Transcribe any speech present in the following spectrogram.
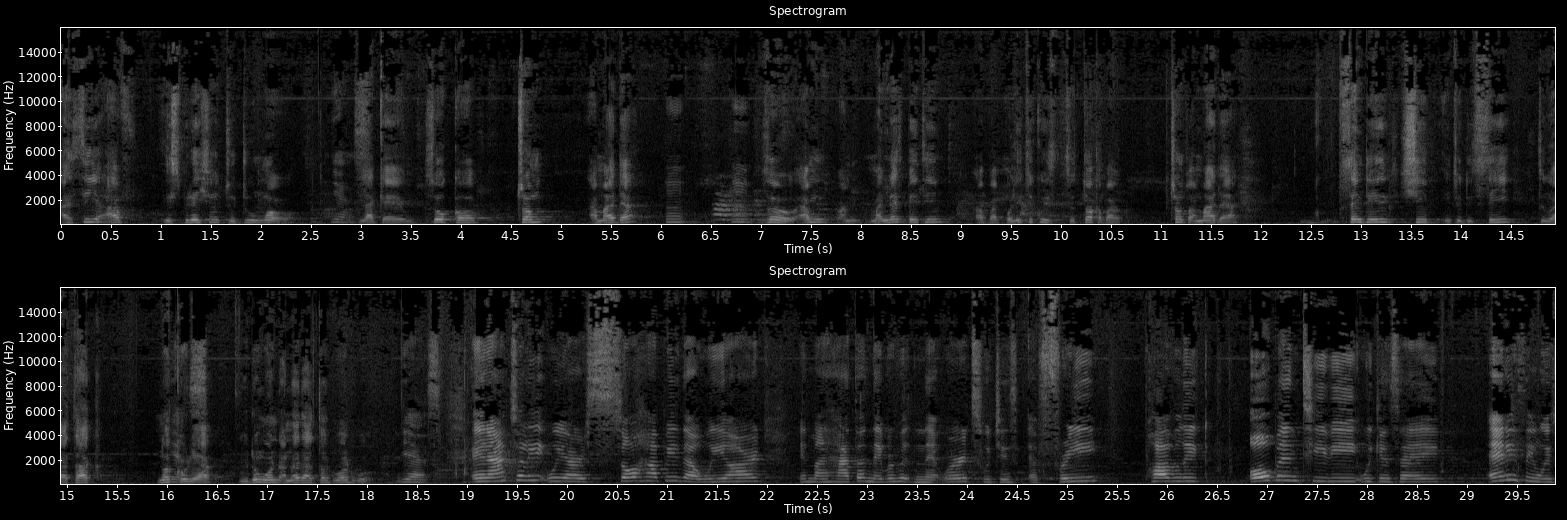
I still have inspiration to do more. Yes. Like a um, so-called Trump Armada. Mm. Mm. So I'm, I'm, my next painting about political is to talk about Trump Armada sending ship into the sea to attack North yes. Korea. We don't want another third world war. Yes. And actually, we are so happy that we are in Manhattan Neighborhood Networks, which is a free, public, open TV. We can say anything we,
